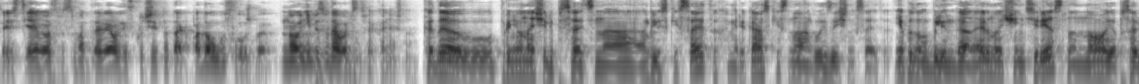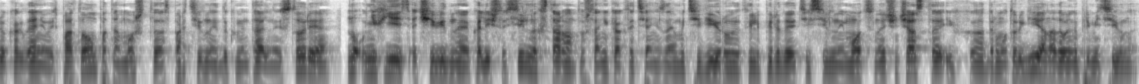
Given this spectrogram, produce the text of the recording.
То есть я его посмотрел исключительно так, по долгу службы. Но не без удовольствия, конечно. Когда про него начали писать на английских сайтах, американских, на англоязычных сайтах, я подумал, блин, да, наверное, очень интересно, но я посмотрю когда-нибудь потом, потому что спортивные документальные истории, ну, у них есть очевидное количество сильных сторон, то, что они как-то тебя, не знаю, мотивируют или передают тебе сильные эмоции, но очень часто их э, драматургия, она довольно примитивная.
